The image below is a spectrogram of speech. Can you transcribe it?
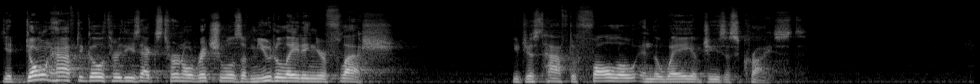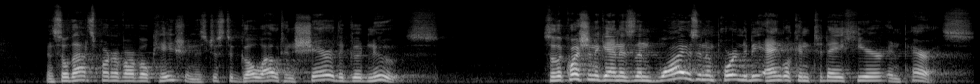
you don't have to go through these external rituals of mutilating your flesh. You just have to follow in the way of Jesus Christ. And so that's part of our vocation is just to go out and share the good news. So the question again is then why is it important to be Anglican today here in Paris?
